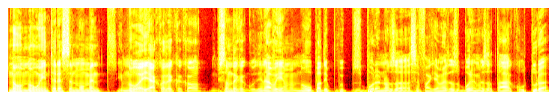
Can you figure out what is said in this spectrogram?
Многу многу е интересен момент и многу е јако дека као мислам дека годинава имаме многу пати зборено за се фаќаме да збориме за таа култура.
